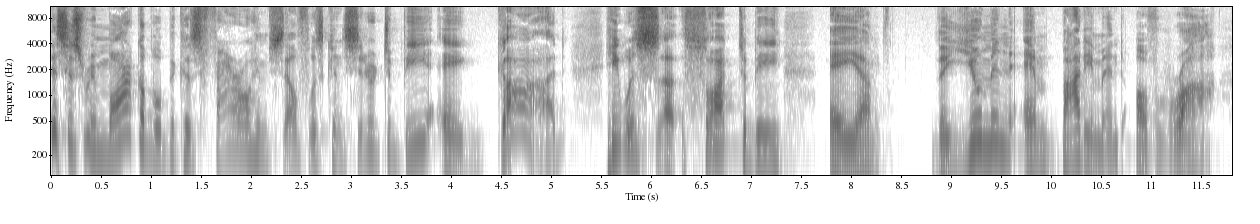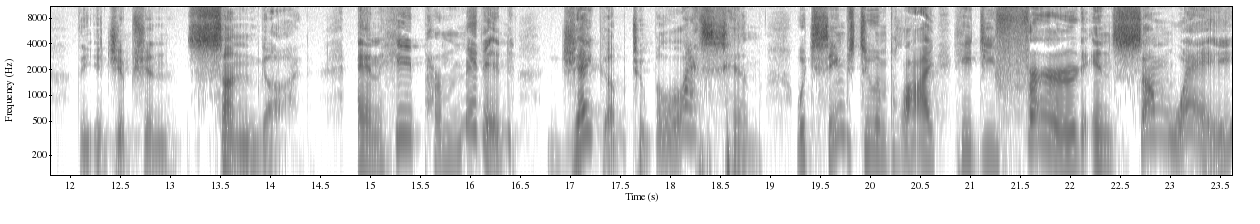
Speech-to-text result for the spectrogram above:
This is remarkable because Pharaoh himself was considered to be a god. He was uh, thought to be a, um, the human embodiment of Ra, the Egyptian sun god. And he permitted Jacob to bless him, which seems to imply he deferred in some way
